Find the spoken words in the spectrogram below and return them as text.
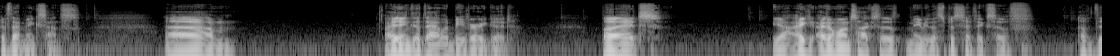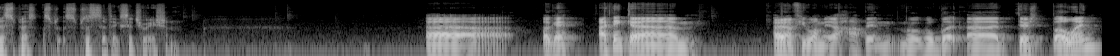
if that makes sense um, i think that that would be very good but yeah, I, I don't want to talk to maybe the specifics of of this spe- specific situation. Uh, okay. I think um, I don't know if you want me to hop in mogul, but uh, there's Bowen.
